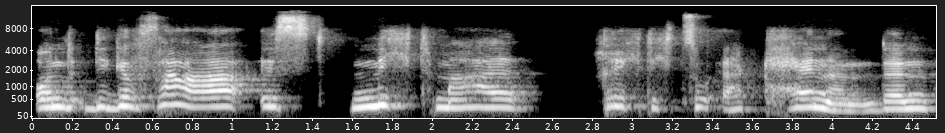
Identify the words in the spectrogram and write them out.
Und die Gefahr ist nicht mal richtig zu erkennen, denn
